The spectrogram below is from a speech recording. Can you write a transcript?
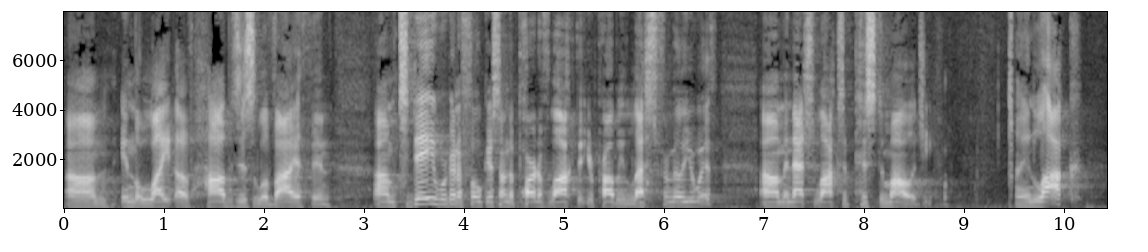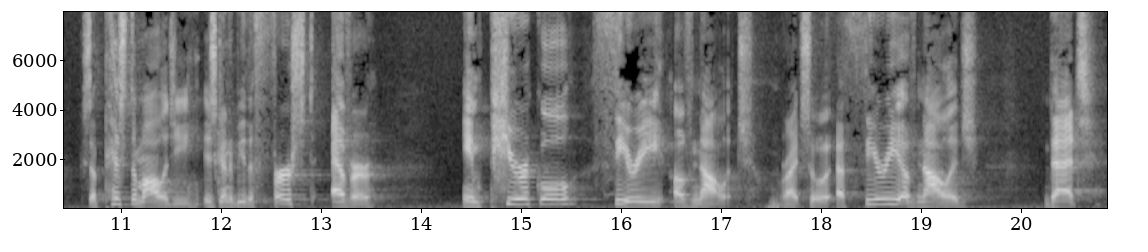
um, in the light of Hobbes's Leviathan. Um, today, we're going to focus on the part of Locke that you're probably less familiar with, um, and that's Locke's epistemology. And Locke's epistemology is going to be the first ever empirical theory of knowledge, right? So, a theory of knowledge that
